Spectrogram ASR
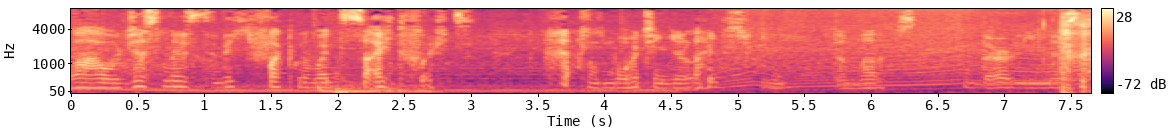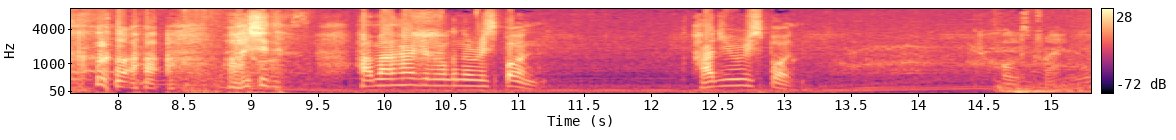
Wow, just missed. He fucking went sideways. I'm watching your live stream. The mouse barely missed it. I should. How am I, how am I gonna respond? How do you respond? Hold triangle.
